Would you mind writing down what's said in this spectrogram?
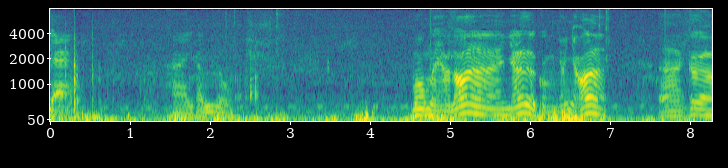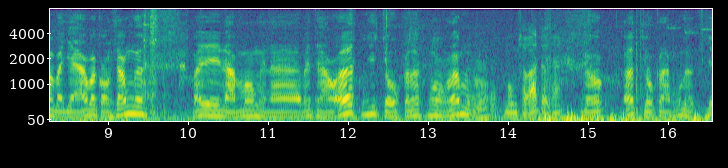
vàng. Hai thứ luôn môn này hồi đó nhớ là còn nhỏ nhỏ à, có bà già bà còn sống á. Bà đi làm môn này nè bà xào ếch với chuột rồi đó ngon lắm. Môn sò ếch rồi hả? Được ếch chuột làm cũng được chứ.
